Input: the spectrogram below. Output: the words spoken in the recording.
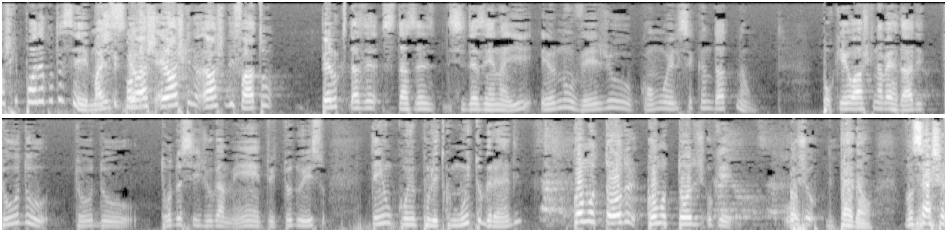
acho que pode acontecer, mas Acho pode- eu, acho, eu, acho que, eu acho que de fato, pelo que está se desenhando aí, eu não vejo como ele ser candidato, não. Porque eu acho que, na verdade, tudo, tudo, todo esse julgamento e tudo isso tem um cunho político muito grande. Como, todo, como todos. O quê? O ju- Perdão, você acha,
